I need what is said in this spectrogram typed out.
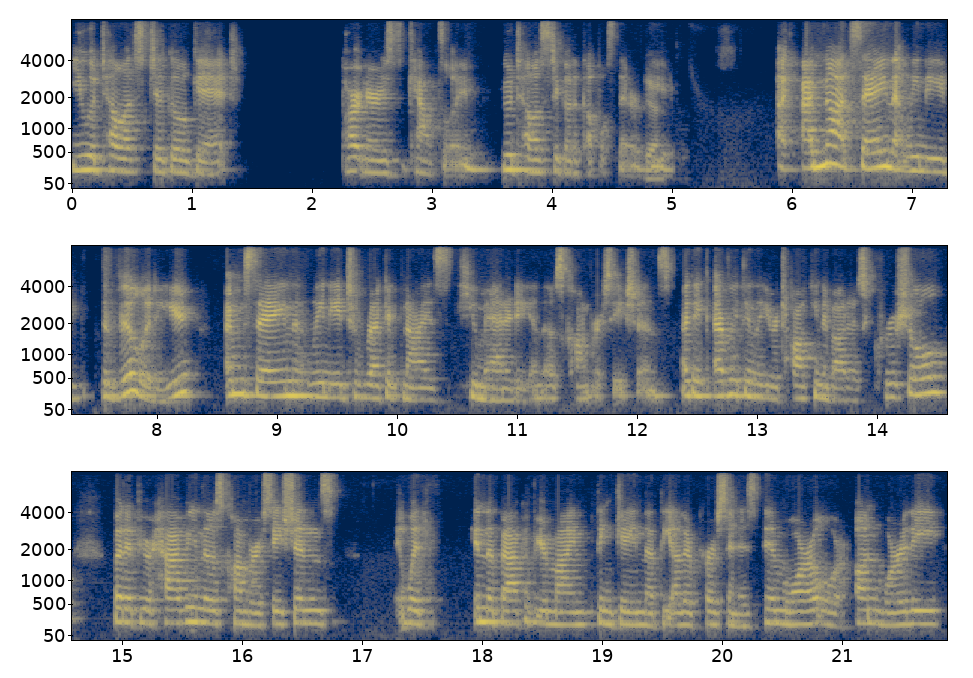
you would tell us to go get partners counseling. You would tell us to go to couples therapy. Yeah. I, I'm not saying that we need civility. I'm saying that we need to recognize humanity in those conversations. I think everything that you're talking about is crucial, but if you're having those conversations with in the back of your mind thinking that the other person is immoral or unworthy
